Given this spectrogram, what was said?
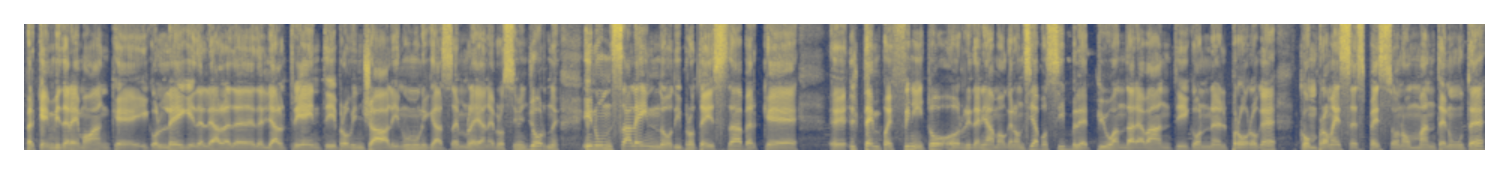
perché inviteremo anche i colleghi delle, degli altri enti provinciali in un'unica assemblea nei prossimi giorni in un salendo di protesta perché eh, il tempo è finito, riteniamo che non sia possibile più andare avanti con il proroghe, con promesse spesso non mantenute.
